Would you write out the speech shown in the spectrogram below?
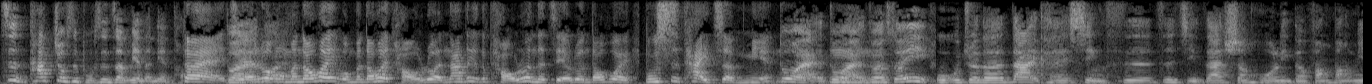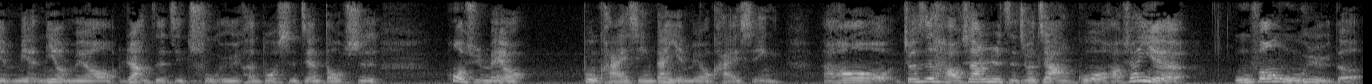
这它就是不是正面的念头，对，对结论我们都会，我们都会讨论，那这个讨论的结论都会不是太正面，对，对，嗯、对，所以我我觉得大家也可以醒思自己在生活里的方方面面，你有没有让自己处于很多时间都是，或许没有不开心，但也没有开心。然后就是好像日子就这样过，好像也无风无雨的。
